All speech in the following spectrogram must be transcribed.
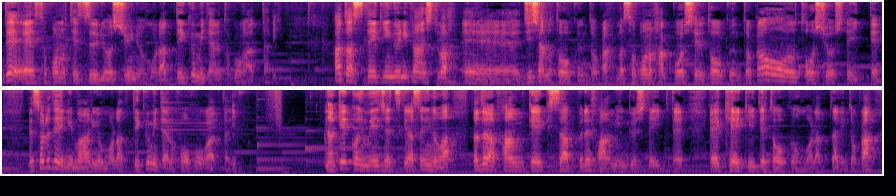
で、えー、そこの手数料収入をもらっていくみたいなとこがあったり、あとはステーキングに関しては、えー、自社のトークンとか、まあ、そこの発行しているトークンとかを投資をしていって、でそれで利回りをもらっていくみたいな方法があったり、結構イメージがつきやすいのは、例えばパンケーキスワップでファーミングしていって、えケーキってトークンをもらったりとか、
